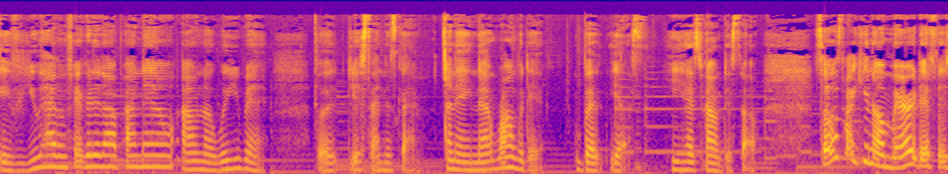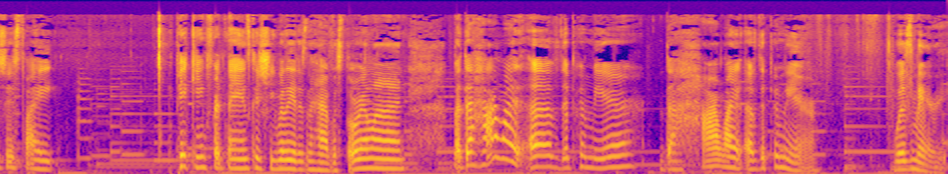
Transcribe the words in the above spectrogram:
if you haven't figured it out by now, I don't know where you been. But your son is gay. And ain't nothing wrong with it. But yes, he has found so. So it's like, you know, Meredith is just like picking for things because she really doesn't have a storyline. But the highlight of the premiere, the highlight of the premiere was Mary.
